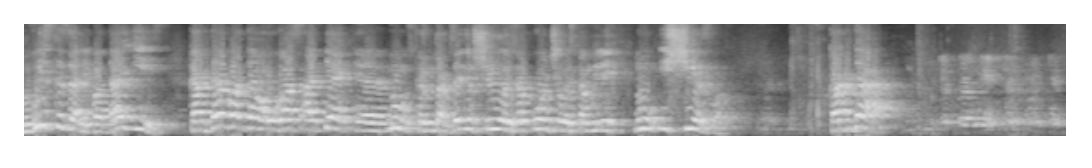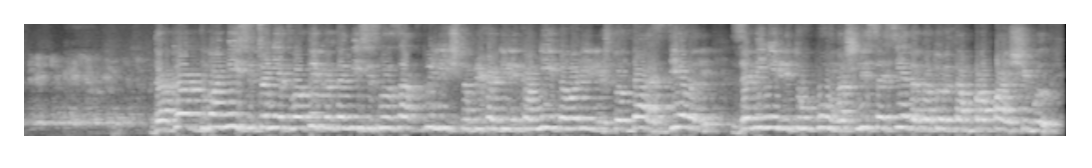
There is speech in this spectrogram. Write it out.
Но вы сказали, вода есть. Когда вода у вас опять, э, ну скажем так, завершилась, закончилась там или, ну, исчезла? Когда? Да как два месяца нет воды, когда месяц назад вы лично приходили ко мне и говорили, что да, сделали, заменили трубу, нашли соседа, который там пропащий был,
